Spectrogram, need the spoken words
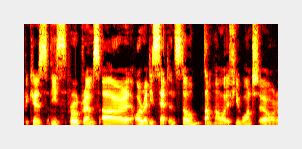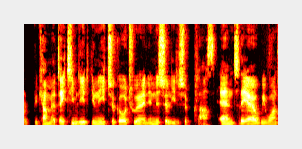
because these programs are already set in stone. Somehow, if you want or become a data team lead, you need to go to an initial leadership class. And there we want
